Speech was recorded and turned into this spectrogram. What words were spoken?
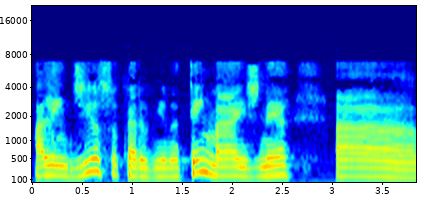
Além disso, Carolina, tem mais, né? A,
